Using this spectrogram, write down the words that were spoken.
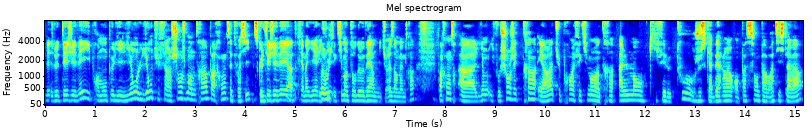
Le, le TGV, il prend Montpellier-Lyon. Lyon, tu fais un changement de train, par contre, cette fois-ci. Parce que le TGV à Crémaillère, il Oui. fait effectivement le tour de l'Auvergne, mais tu restes dans le même train. Par contre, à Lyon, il faut changer de train. Et alors là, tu prends effectivement un train allemand qui fait le tour jusqu'à Berlin en passant par Bratislava.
